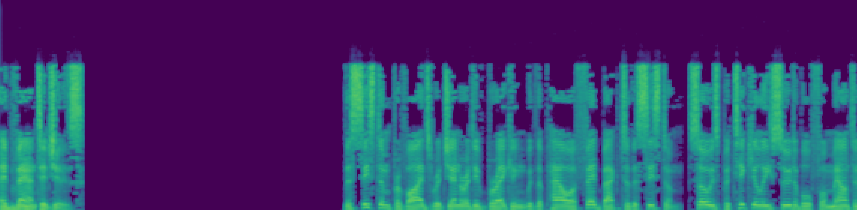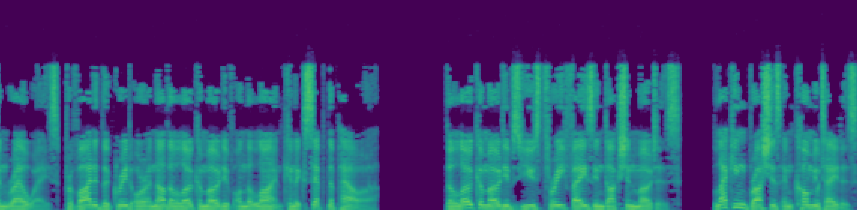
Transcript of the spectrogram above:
Advantages The system provides regenerative braking with the power fed back to the system, so is particularly suitable for mountain railways provided the grid or another locomotive on the line can accept the power. The locomotives use three-phase induction motors. Lacking brushes and commutators,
